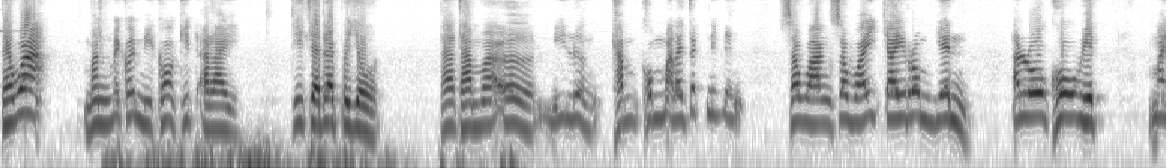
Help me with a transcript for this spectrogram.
แต่ว่ามันไม่ค่อยมีข้อคิดอะไร ที่จะได้ประโยชน์ ถ้าทำว่า เออ มีเรื่องคำคมอะไรสักนิดหนึ่งสว่างสวัยใจร่มเย็น อโลโควิด ไม่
